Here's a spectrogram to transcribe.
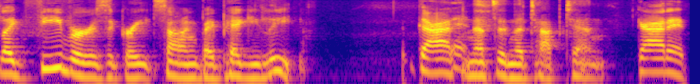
like "Fever" is a great song by Peggy Lee, Got it. and that's in the top ten. Got it.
